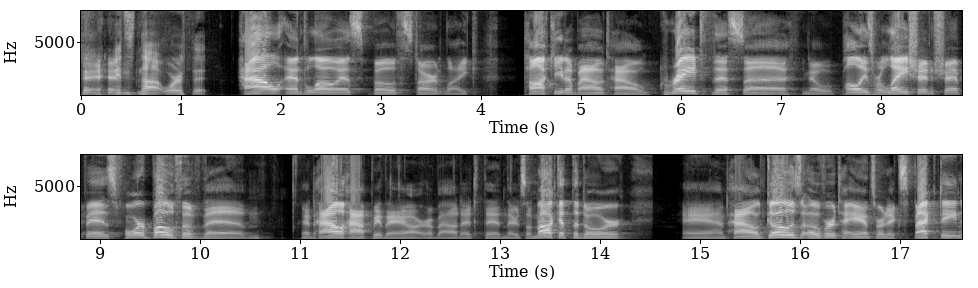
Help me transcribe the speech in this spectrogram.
it's not worth it. Hal and Lois both start like talking about how great this uh you know Polly's relationship is for both of them and how happy they are about it. Then there's a knock at the door and Hal goes over to answer it expecting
